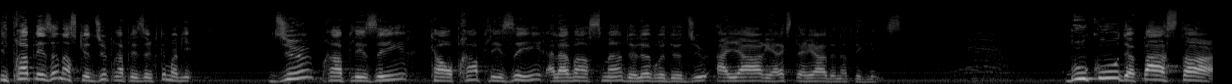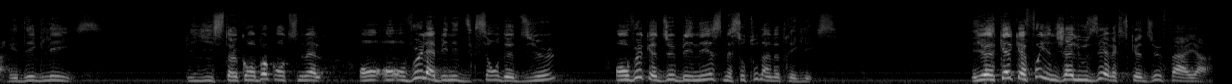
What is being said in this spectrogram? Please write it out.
il prend plaisir dans ce que Dieu prend plaisir. Écoutez-moi bien. Dieu prend plaisir quand on prend plaisir à l'avancement de l'œuvre de Dieu ailleurs et à l'extérieur de notre Église. Beaucoup de pasteurs et d'églises, puis c'est un combat continuel. On, veut la bénédiction de Dieu, on veut que Dieu bénisse, mais surtout dans notre Église. Et il y a quelquefois, il y a une jalousie avec ce que Dieu fait ailleurs.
